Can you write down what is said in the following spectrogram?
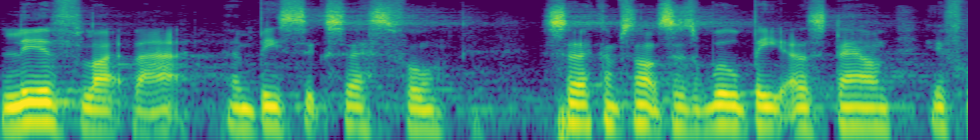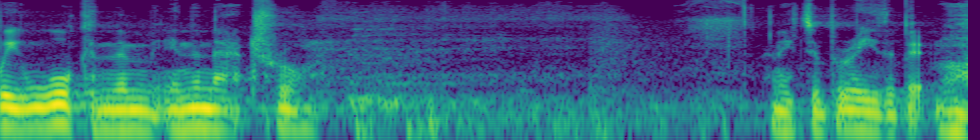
live like that and be successful. Circumstances will beat us down if we walk in them in the natural. I need to breathe a bit more.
